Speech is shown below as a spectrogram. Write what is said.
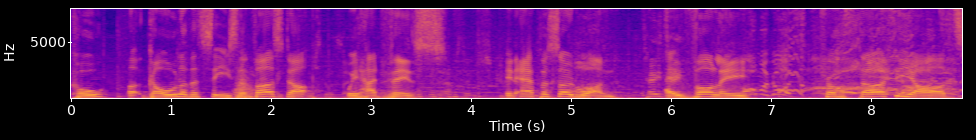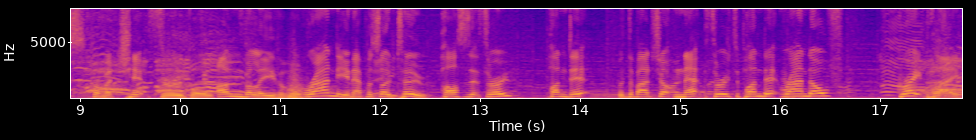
Cool. But goal of the season. First up, we had Viz in episode one. A volley oh from 30 yards from a chip through ball. Unbelievable. Randy in episode two passes it through. Pundit with the bad shot. Nep through to Pundit. Randolph. Great play.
